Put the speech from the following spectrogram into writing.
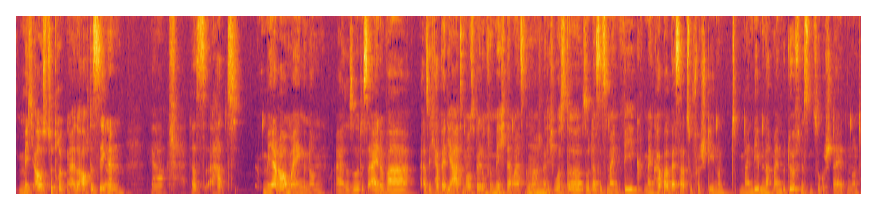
mich auszudrücken, also auch das Singen, ja, das hat mehr Raum eingenommen. Also so das eine war, also ich habe ja die Atemausbildung für mich damals gemacht, mhm. weil ich wusste, so das ist mein Weg, meinen Körper besser zu verstehen und mein Leben nach meinen Bedürfnissen zu gestalten. Und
